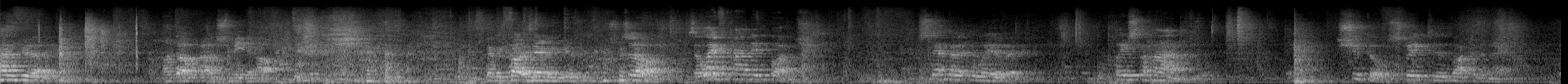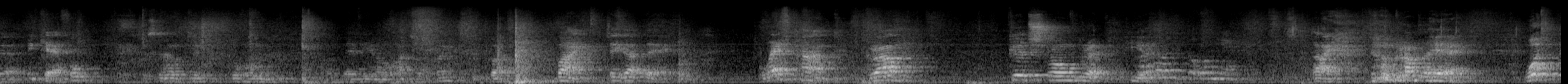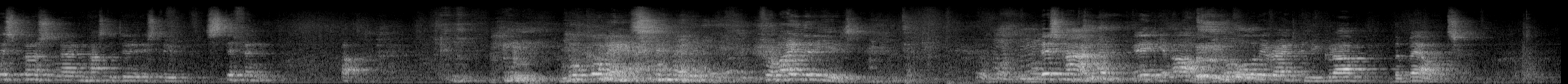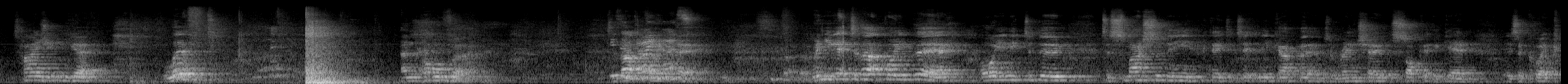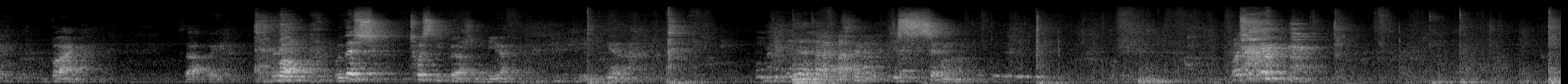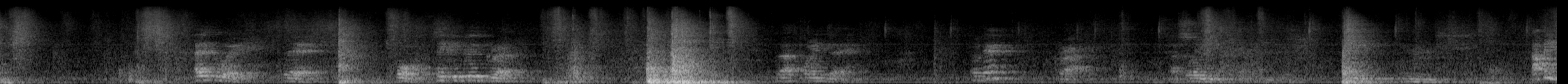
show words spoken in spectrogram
So how, how do you do that? Then? I don't know, just made it up. Maybe fight is anything good. So, it's a left-handed punch. Step out the way of it. Place the hand. Shuto, straight to the back of the neck. Yeah. Be careful. Just don't want to go home and uh, baby and all that sort of thing. But bang, take that there. Left hand, grab, good strong grip here. Aye, don't grab the hair. What this person now has to do is to stiffen up. no comments from either of you. This hand, okay, your arm, you go all the way around and you grab the belt. As high as you can get. Lift and over. That point there. When you get to that point there, all you need to do to smash the knee, okay, to take the kneecap out and to wrench out the socket again is a quick bang. That way. Well, with this twisty person here, yeah. Just sit on them. Once again. Out the way. There. Forward. Take a good grip that point there. Okay? Right. That's all you need. Happy?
